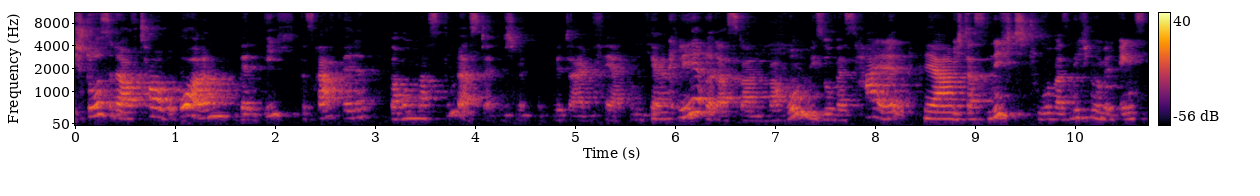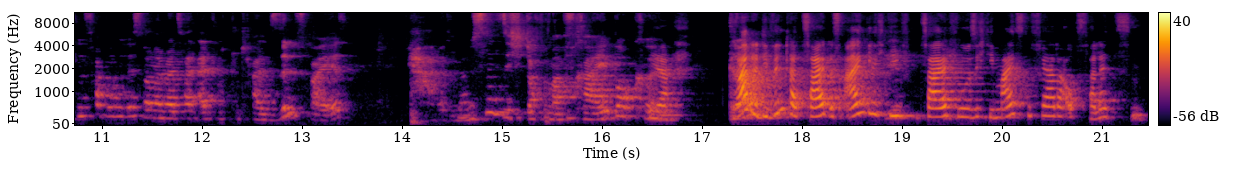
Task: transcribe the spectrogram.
ich stoße da auf taube Ohren, wenn ich gefragt werde, warum machst du das denn nicht mit, mit, deinem Pferd? Und ich Ja. erkläre das dann, warum, wieso, weshalb Ja, ich das nicht tue, was nicht nur mit Ängsten verbunden ist, sondern weil es halt einfach total sinnfrei ist. Ja, aber die müssen sich doch mal freibocken. Ja. Gerade die Winterzeit ist eigentlich die Zeit, wo sich die meisten Pferde auch verletzen.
